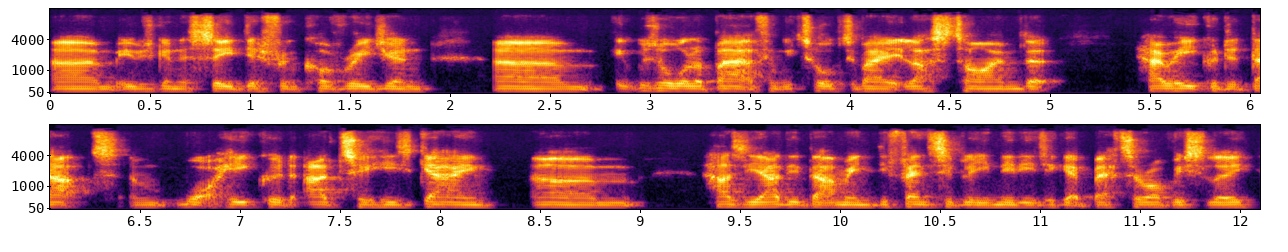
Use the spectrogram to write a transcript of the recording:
Um, he was going to see different coverage, and um, it was all about. I think we talked about it last time that how he could adapt and what he could add to his game. Um, has he added that? I mean, defensively, he needed to get better. Obviously,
